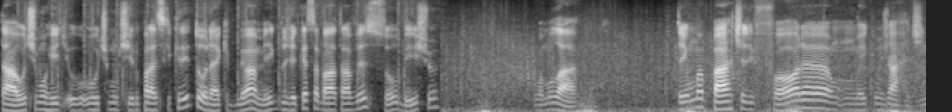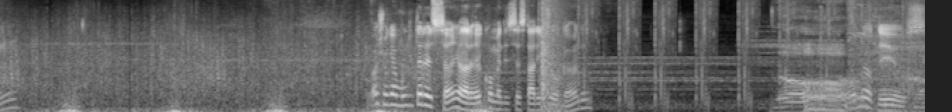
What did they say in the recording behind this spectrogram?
Tá, o último, hit, o último tiro parece que gritou, né? Que meu amigo, do jeito que essa bala atravessou o bicho... Vamos lá. Tem uma parte ali fora, um, meio com um jardim. O jogo é muito interessante, galera. recomendo vocês estarem jogando. Oh meu Deus.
